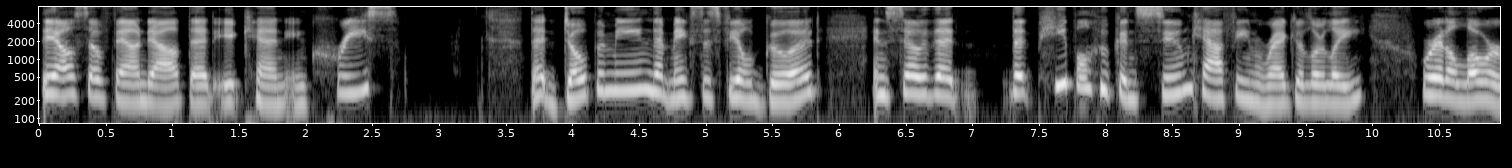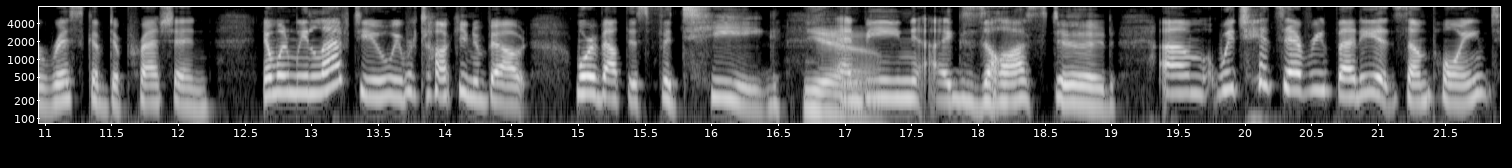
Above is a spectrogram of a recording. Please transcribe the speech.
They also found out that it can increase that dopamine that makes us feel good. And so that that people who consume caffeine regularly were at a lower risk of depression. And when we left you, we were talking about more about this fatigue yeah. and being exhausted, um, which hits everybody at some point.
